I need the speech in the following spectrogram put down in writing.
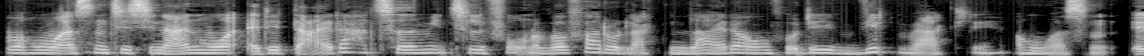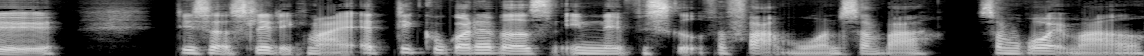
hvor hun var sådan til sin egen mor, er det dig, der har taget min telefon, og hvorfor har du lagt en lighter ovenpå? Det er vildt mærkeligt. Og hun var sådan, øh, det er så slet ikke mig. At det kunne godt have været sådan en øh, besked fra farmoren, som var som røg meget,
